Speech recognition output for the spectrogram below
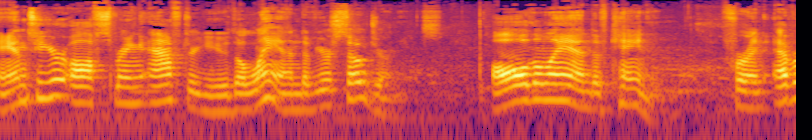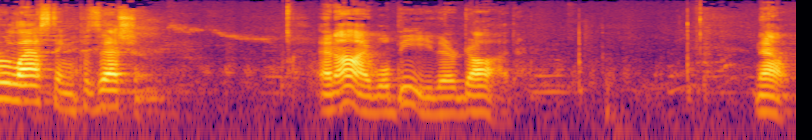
and to your offspring after you the land of your sojournings, all the land of Canaan, for an everlasting possession. And I will be their God. Now,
